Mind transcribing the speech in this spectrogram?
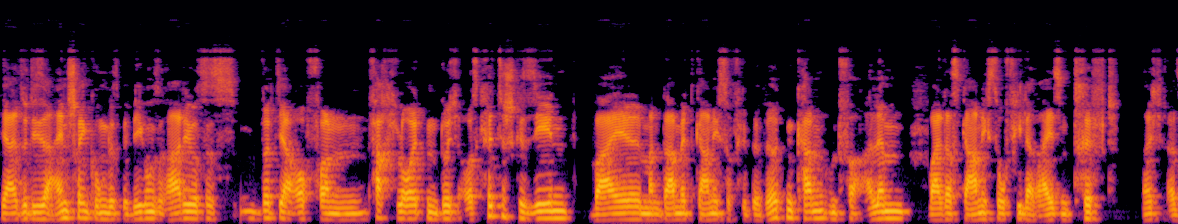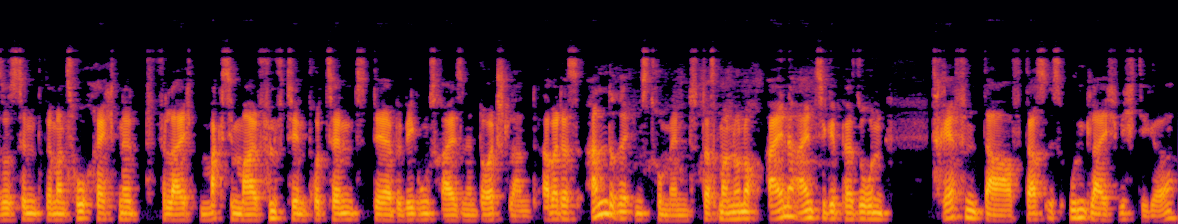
Ja, also diese Einschränkung des Bewegungsradiuses wird ja auch von Fachleuten durchaus kritisch gesehen, weil man damit gar nicht so viel bewirken kann und vor allem, weil das gar nicht so viele Reisen trifft. Also es sind, wenn man es hochrechnet, vielleicht maximal 15 Prozent der Bewegungsreisen in Deutschland. Aber das andere Instrument, dass man nur noch eine einzige Person treffen darf, das ist ungleich wichtiger.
